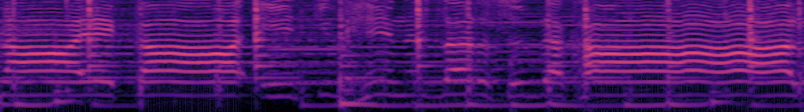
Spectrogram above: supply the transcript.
ਕੇ ਨਾਇਕਾ ਇਚ ਘਿਨ ਦਰਸ ਦਖਾਲ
